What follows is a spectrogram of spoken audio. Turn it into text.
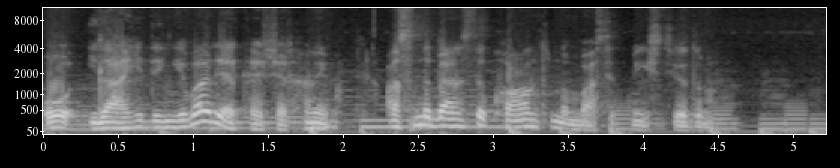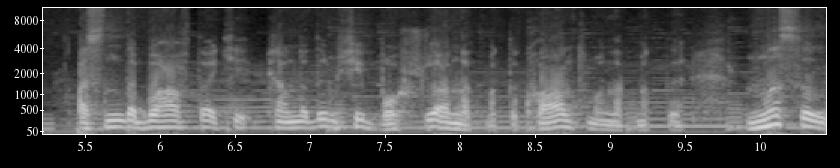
o ilahi denge var ya arkadaşlar hani aslında ben size kuantumdan bahsetmek istiyordum. Aslında bu haftaki planladığım şey boşluğu anlatmaktı, kuantum anlatmaktı. Nasıl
